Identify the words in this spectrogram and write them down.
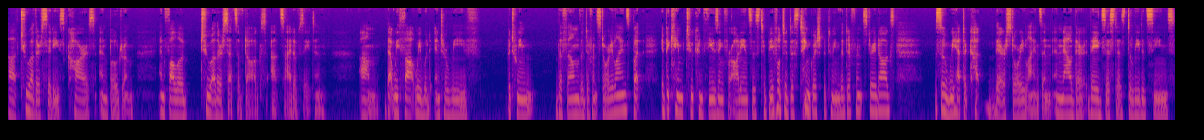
uh, two other cities, Kars and Bodrum, and followed two other sets of dogs outside of Zeytin um, that we thought we would interweave between the film, the different storylines, but it became too confusing for audiences to be able to distinguish between the different stray dogs. So we had to cut their storylines, and, and now they they exist as deleted scenes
